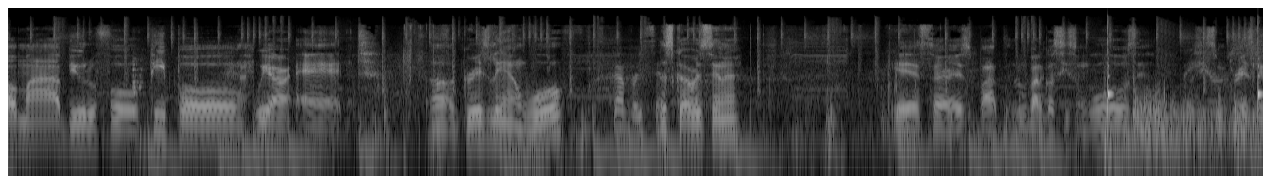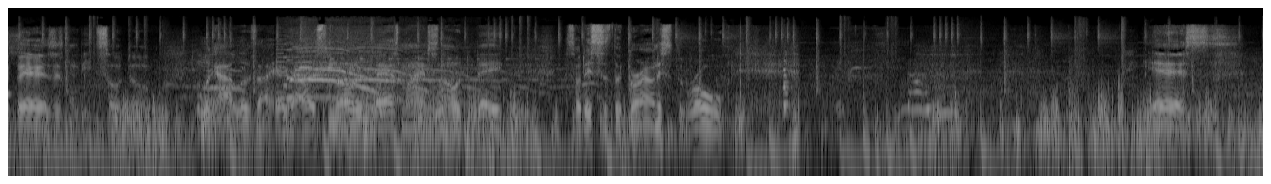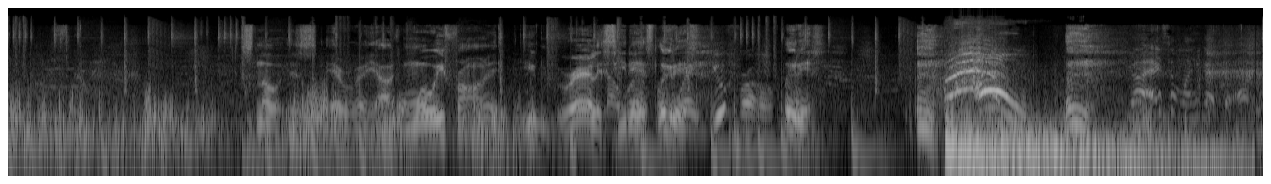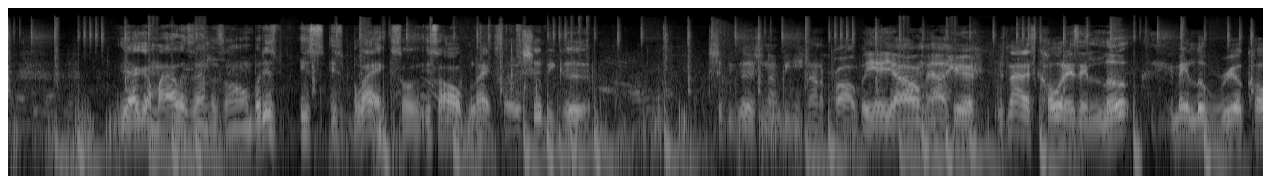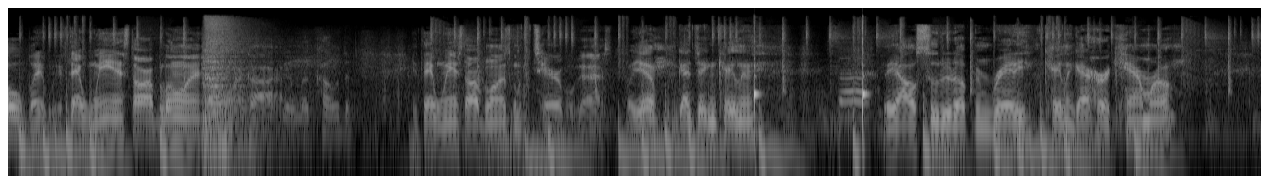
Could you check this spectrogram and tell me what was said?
all my beautiful people. We are at uh, Grizzly and Wolf Discovery Center. Discovery Center. Yes, sir. It's about we're about to go see some wolves and see some grizzly bears. It's gonna be so dope. But look how it looks out here, y'all. It snowed last night, snowed today. So this is the ground. This is the road. Yes. Snow is everywhere, y'all. From where we from, it, you rarely see this. Look at this. you from? Look at this. Oh! Mm. Mm. Y'all someone he got the Alexander out. Yeah, I got my Alexander's on, but it's it's it's black, so it's all black, so it should be good. Oh, should be good. It should not be not a problem. But yeah, y'all out here, it's not as cold as it look. It may look real cold, but if that wind start blowing, oh my god. Be a little colder. If that wind start blowing, it's gonna be terrible, guys. But yeah, we got Jake and Kaylin. They all suited up and ready. Kaylin got her camera.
